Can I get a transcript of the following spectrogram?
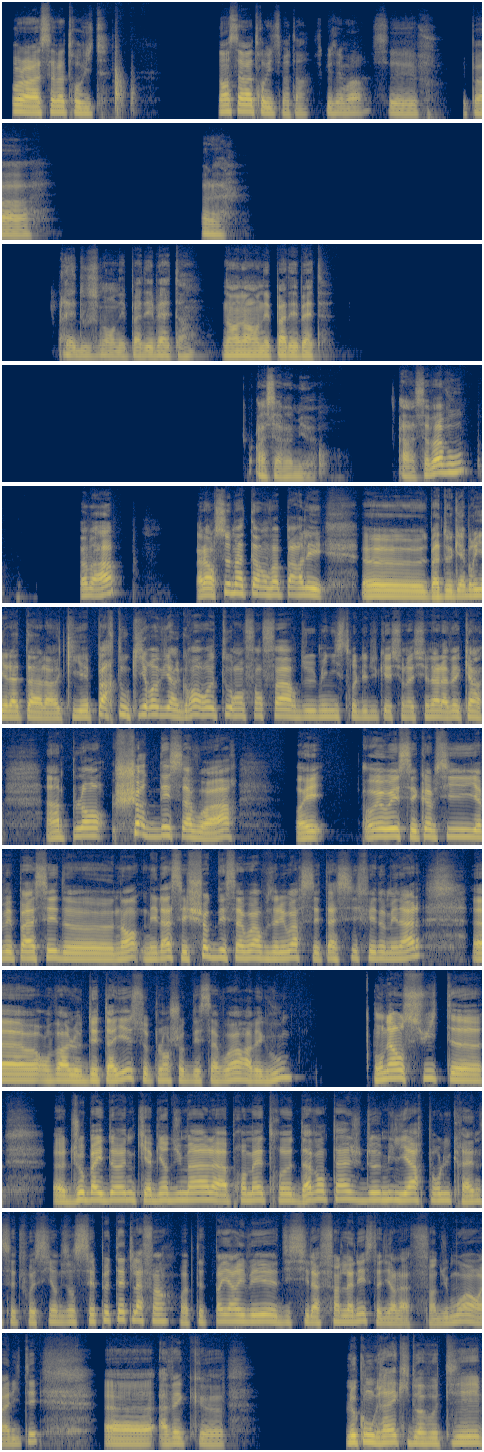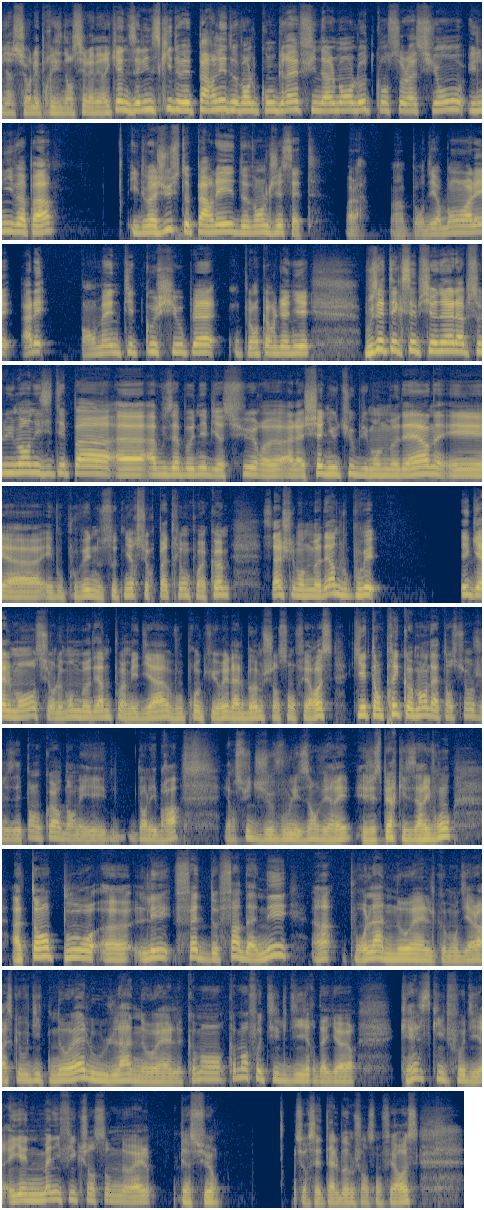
Oh là là, ça va trop vite. Non, ça va trop vite ce matin. Excusez-moi. C'est pas. Voilà. Allez, doucement, on n'est pas des bêtes. Hein. Non, non, on n'est pas des bêtes. Ah, ça va mieux. Ah, ça va vous? Ça va? Alors, ce matin, on va parler euh, bah, de Gabriel Attal, hein, qui est partout, qui revient. Grand retour en fanfare du ministre de l'Éducation nationale avec un, plan choc des savoirs. Oui, oui, oui, c'est comme s'il n'y avait pas assez de... Non, mais là, c'est choc des savoirs. Vous allez voir, c'est assez phénoménal. Euh, on va le détailler, ce plan choc des savoirs, avec vous. On a ensuite euh, Joe Biden qui a bien du mal à promettre davantage de milliards pour l'Ukraine cette fois-ci en disant c'est peut-être la fin. On va peut-être pas y arriver d'ici la fin de l'année, c'est-à-dire la fin du mois en réalité, avec le Congrès qui doit voter, bien sûr, les présidentielles américaines. Zelensky devait parler devant le Congrès. Finalement, l'autre consolation, il n'y va pas. Il va juste parler devant le G7. Voilà. Hein, pour dire bon, allez, allez, on remet une petite couche, s'il vous plaît. On peut encore gagner. Vous êtes exceptionnel, absolument. N'hésitez pas euh, à vous abonner, bien sûr, euh, à la chaîne YouTube du Monde Moderne. Et, euh, et vous pouvez nous soutenir sur patreon.com slash le monde moderne. Vous pouvez également sur le monde moderne.media vous procurer l'album Chanson féroce qui est en précommande. Attention, je ne les ai pas encore dans les, dans les bras. Et ensuite, je vous les enverrai et j'espère qu'ils arriveront à temps pour euh, les fêtes de fin d'année, hein, pour la Noël, comme on dit. Alors, est-ce que vous dites Noël ou la Noël? Comment, comment faut-il dire d'ailleurs? Qu'est-ce qu'il faut dire? Et il y a une magnifique chanson de Noël, bien sûr, sur cet album Chanson féroce,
